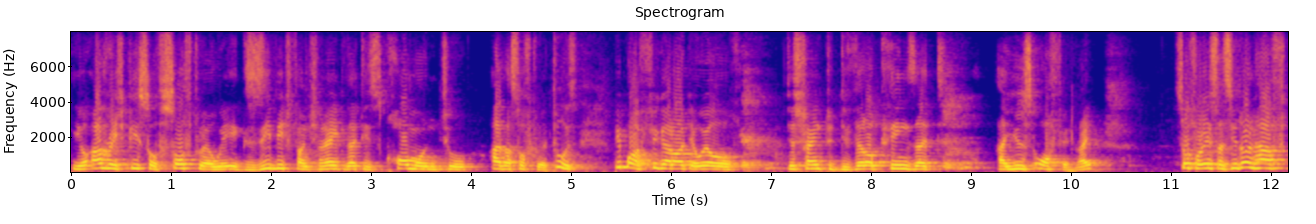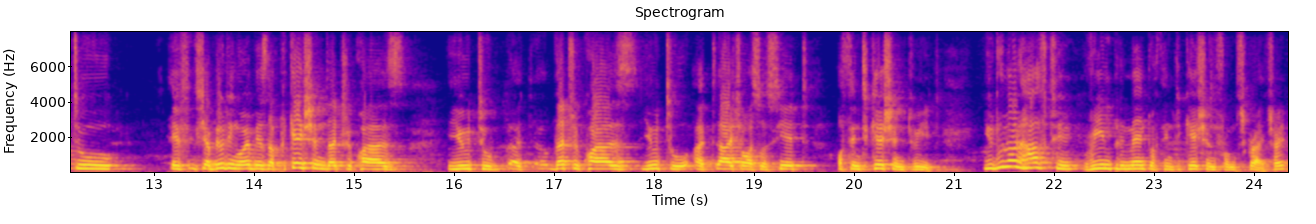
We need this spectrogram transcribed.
your average piece of software will exhibit functionality that is common to other software tools, people have figured out a way of just trying to develop things that are used often, right? So for instance, you don't have to, if, if you're building a web-based application that requires you to, uh, that requires you to attach or associate authentication to it. You do not have to re-implement authentication from scratch, right?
